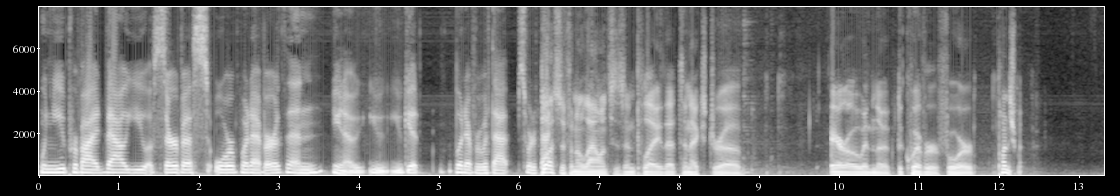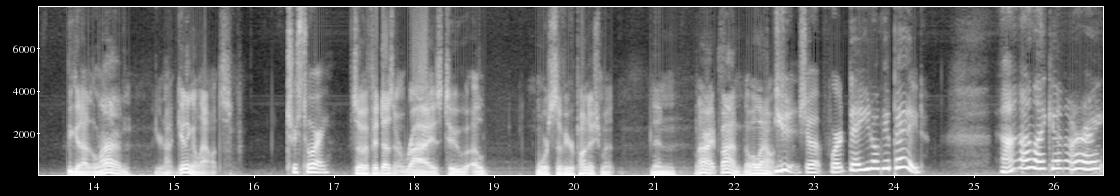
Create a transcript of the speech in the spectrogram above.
when you provide value of service or whatever, then you know you you get whatever with that sort of. Plus, if an allowance is in play, that's an extra arrow in the, the quiver for punishment. If you get out of line, you're not getting allowance. True story. So if it doesn't rise to a more severe punishment, then all right, fine, no allowance. You didn't show up for a day, you don't get paid. I, I like it. All right.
